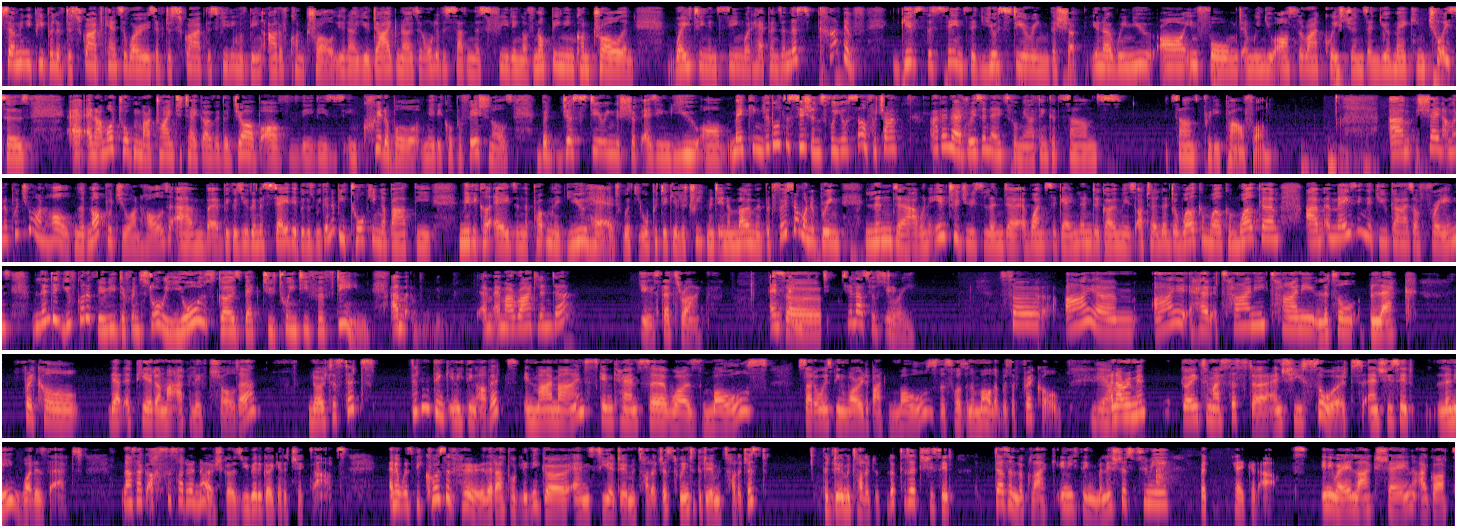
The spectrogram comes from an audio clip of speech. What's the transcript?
so many people have described, cancer warriors have described this feeling of being out of control. You know, you diagnose and all of a sudden this feeling of not being in control and waiting and seeing what happens. And this kind of gives the sense that you're steering the ship. You know, when you are informed and when you ask the right questions and you're making choices, and I'm not talking about trying to take over the job of the, these incredible medical professionals, but just steering the ship as in you are making little decisions for yourself, which I, I don't know, it resonates for me. I think it sounds, it sounds pretty powerful. Um, Shayne, I'm going to put you on hold, not put you on hold, um, because you're going to stay there because we're going to be talking about the medical aids and the problem that you had with your particular treatment in a moment. But first I want to bring Linda. I want to introduce Linda once again. Linda Gomes Otto. Linda, welcome, welcome, welcome. Um, amazing that you guys are friends. Linda, you've got a very different story. Yours goes back to 2015. Um, am, am I right, Linda? Yes, that's right. And, so, and tell us your story. So I um I had a tiny, tiny little black freckle that appeared on my upper left shoulder. Noticed it, didn't think anything of it. In my mind, skin cancer was moles. So I'd always been worried about moles. This wasn't a mole, it was a freckle. Yeah. And I remember going to my sister and she saw it and she said, Lenny, what is that? And I was like, oh, sis, I don't know. She goes, you better go get it checked out. And it was because of her that I thought, let me go and see a dermatologist. Went to the dermatologist. The dermatologist looked at it. She said, doesn't look like anything malicious to me, but take it out. Anyway, like Shayne, I got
